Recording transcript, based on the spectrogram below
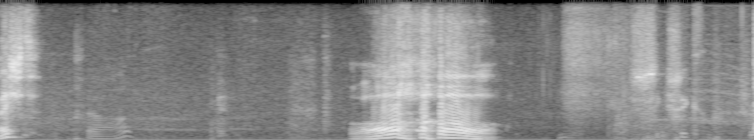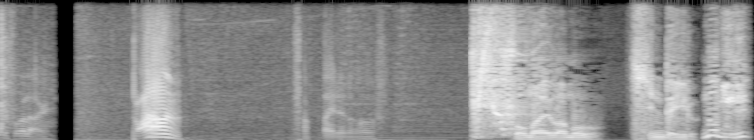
Echt? Ja. Oh! Schick, schick. Schöne Vorlage. BAM! Ich hab beide drauf. Omae wa mou shindeiru. Nani?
